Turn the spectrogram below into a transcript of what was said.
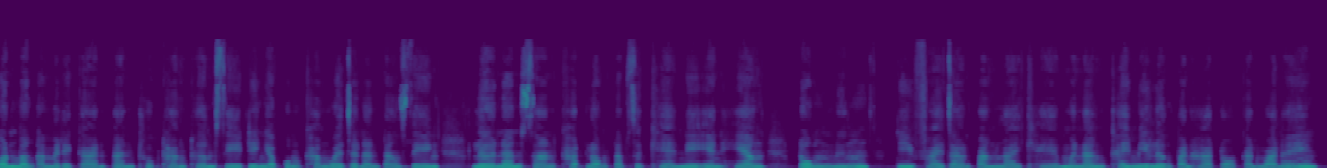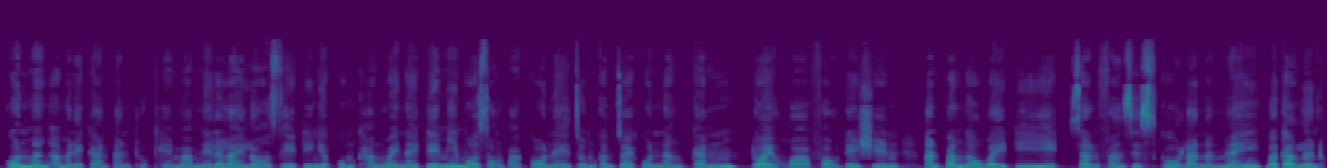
ก้นเมืองอเมริกันอันถูกทางเทอมเซติงยับกุมขังไว้เจ้านันตั้งเสงเลอนั่นสารคัดลองตับซึกแข่เนเอ็นเฮียงตรงหนึ่ง ดีฝ่ายจ้านปังหลายแข่เมื่อหนังใครมีเรื่องปัญหาต่อกันว่าไหนก้นเมืองอเมริกันอันถูกแข่มามในหลายลองเซติ้งยับกุมขังไว้ในเตมีมอซองปากก้อนในจมกำจอยก้นหนังกันดอยขวาฟองเดชินอันปังเงาไว้ดีซานฟรานซิสโกล้านหนังไหน เมื่อกลางเลินท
